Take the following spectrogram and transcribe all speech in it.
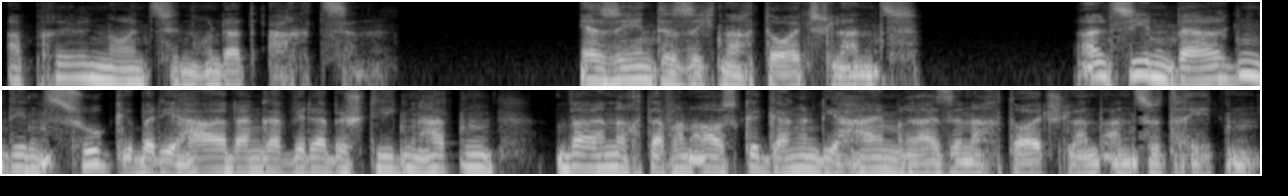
April 1918. Er sehnte sich nach Deutschland. Als sie in Bergen den Zug über die Hardanger wieder bestiegen hatten, war er noch davon ausgegangen, die Heimreise nach Deutschland anzutreten.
